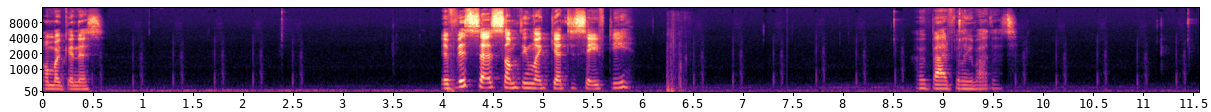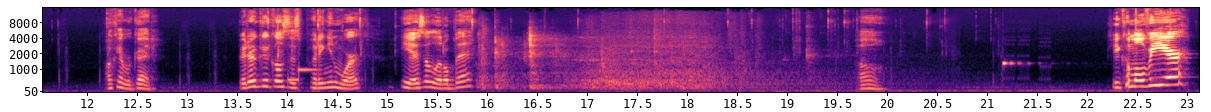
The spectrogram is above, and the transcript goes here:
Oh my goodness. If it says something like get to safety, I have a bad feeling about this. Okay, we're good. Bitter Giggles is putting in work. He is a little bit. Oh. Can you come over here?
